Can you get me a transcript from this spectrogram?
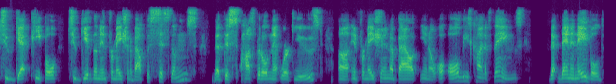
to get people to give them information about the systems that this hospital network used, uh, information about you know all, all, these kind of things that then enabled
